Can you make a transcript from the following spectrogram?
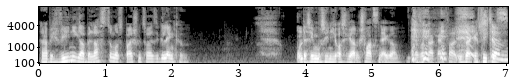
dann habe ich weniger Belastung als beispielsweise Gelenke. Und deswegen muss ich nicht aussehen wie Arnold Schwarzenegger. Das ist gar keinen Fall. Ich sage jetzt nicht, dass.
